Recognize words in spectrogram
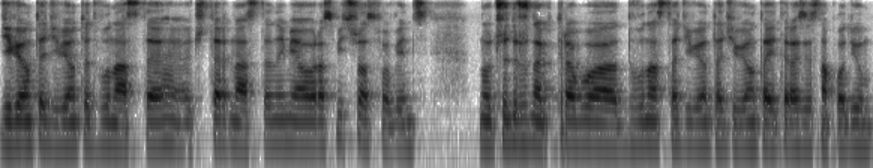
9, 9, 12, 14 no i miało raz mistrzostwo, więc no, czy drużyna, która była 12, 9, 9 i teraz jest na podium,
